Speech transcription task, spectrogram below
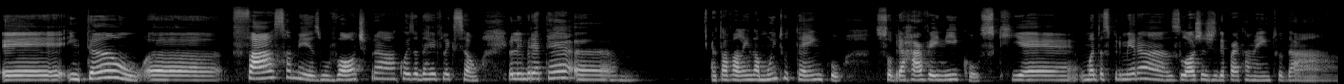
É, então, ah, faça mesmo, volte para a coisa da reflexão. Eu lembrei até, ah, eu estava lendo há muito tempo sobre a Harvey Nichols, que é uma das primeiras lojas de departamento da,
